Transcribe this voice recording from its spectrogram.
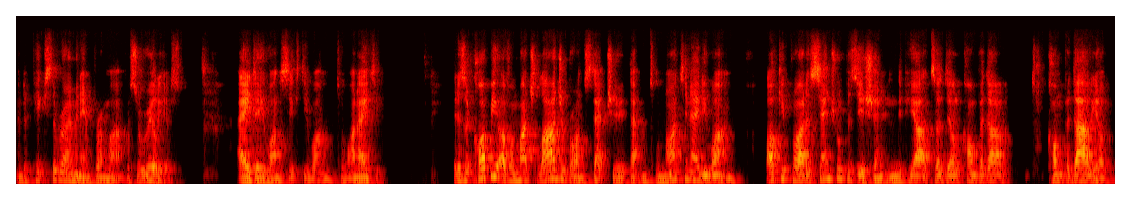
and depicts the Roman Emperor Marcus Aurelius, AD 161 to 180. It is a copy of a much larger bronze statue that until 1981 occupied a central position in the Piazza del Campidoglio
